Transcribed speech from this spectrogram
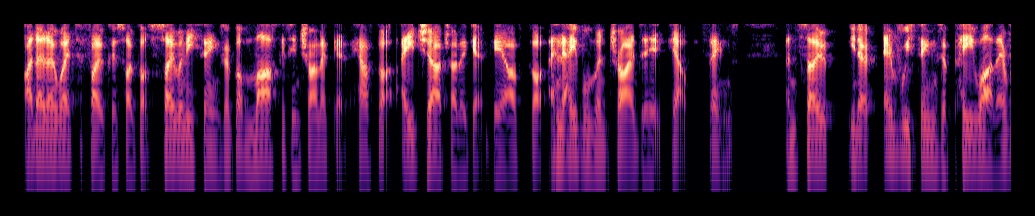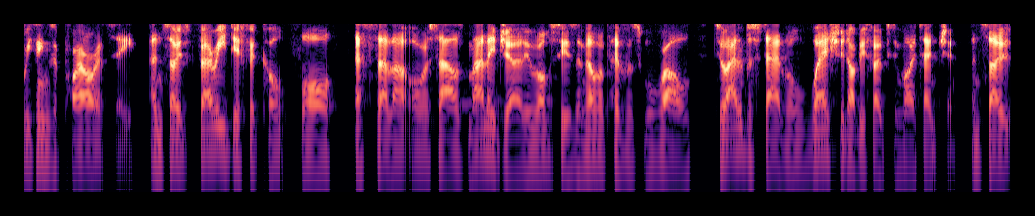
I don't know where to focus. I've got so many things. I've got marketing trying to get me. I've got HR trying to get me. I've got enablement trying to hit me up with things. And so, you know, everything's a P1, everything's a priority. And so it's very difficult for a seller or a sales manager, who obviously is another pivotal role, to understand, well, where should I be focusing my attention? And so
